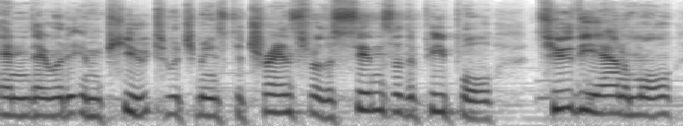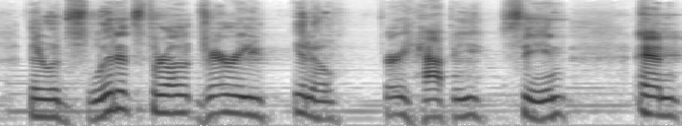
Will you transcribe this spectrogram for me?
and they would impute, which means to transfer the sins of the people to the animal. They would slit its throat, very, you know, very happy scene. And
